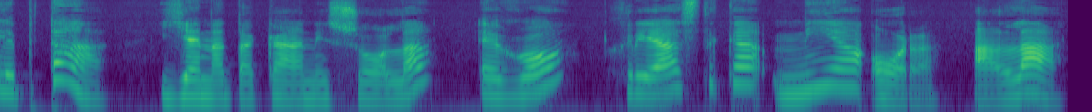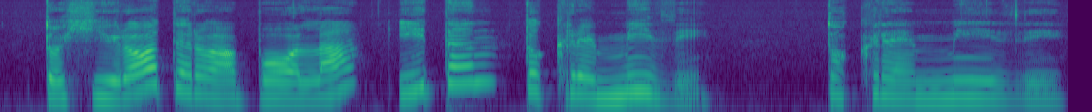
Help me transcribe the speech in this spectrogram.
λεπτά για να τα κάνεις όλα, εγώ χρειάστηκα μία ώρα. Αλλά το χειρότερο απ' όλα ήταν το κρεμμύδι. Το κρεμμύδι.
